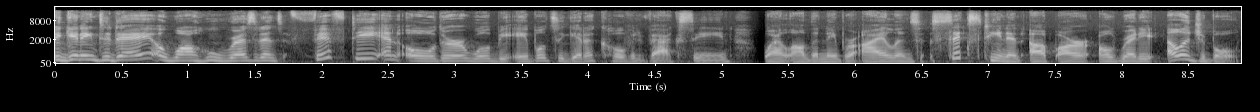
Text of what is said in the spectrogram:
Beginning today, Oahu residents 50 and older will be able to get a COVID vaccine, while on the neighbor islands, 16 and up are already eligible.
